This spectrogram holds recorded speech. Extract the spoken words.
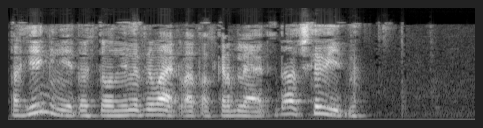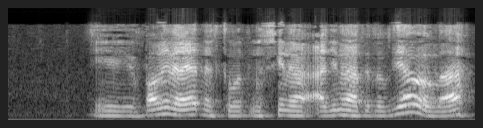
по имени, то, что он не называет вас, оскорбляет, это очевидно. И вполне вероятно, что вот мужчина один раз это сделал, да,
